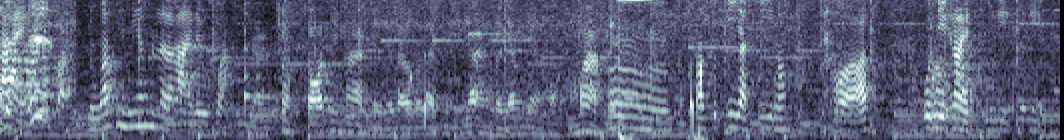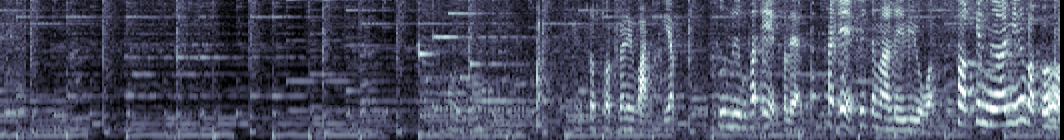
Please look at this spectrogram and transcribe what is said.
ใช่หนูว่าพรีเมียมมันละลายเร็วกว่า ชอบซอสนี่มากเลยเวลาเวลาที่ย่างไปแล้วเนี่ยหอมมากเลอืยมซอสซุกี้ยากิเนาะขออุนิหน่อยดูนี่ดูนี่กินสดๆไปเลยหวานเจี๊ยบคือลืมพระเอกไปเลยอะพระเอกที่จะมารีวิวอะพอกินเนื้ออันนี้ก็แบบเออ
